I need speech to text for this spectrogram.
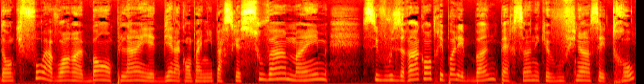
Donc, il faut avoir un bon plan et être bien accompagné. Parce que souvent, même, si vous rencontrez pas les bonnes personnes et que vous financez trop,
